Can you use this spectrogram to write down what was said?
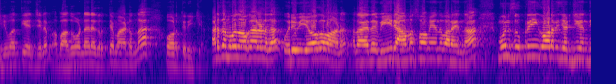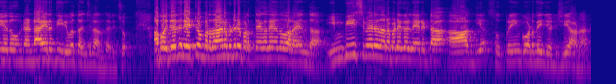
ഇരുപത്തി അഞ്ചിലും അപ്പോൾ അതുകൊണ്ട് തന്നെ കൃത്യമായിട്ടൊന്ന് ഓർത്തിരിക്കുക. അടുത്ത നമുക്ക് നോക്കാനുള്ളത് ഒരു വിയോഗമാണ്. അതായത് വി രാമസ്വാമി എന്ന് പറയുന്ന മുൻ സുപ്രീം കോടതി ജഡ്ജി എന്ത് ചെയ്തു? രണ്ടായിരത്തി ഇരുപത്തി അഞ്ചിൽ അന്തരിച്ചു. അപ്പോൾ ഇദ്ദേഹത്തിന് ഏറ്റവും പ്രധാനപ്പെട്ട ഒരു പ്രത്യേകത എന്ന് പറയുന്നത് ഇംപീച്ച്മെന്റ് നടപടികൾ നേരിട്ട ആദ്യ സുപ്രീം കോടതി ജഡ്ജിയാണ്.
